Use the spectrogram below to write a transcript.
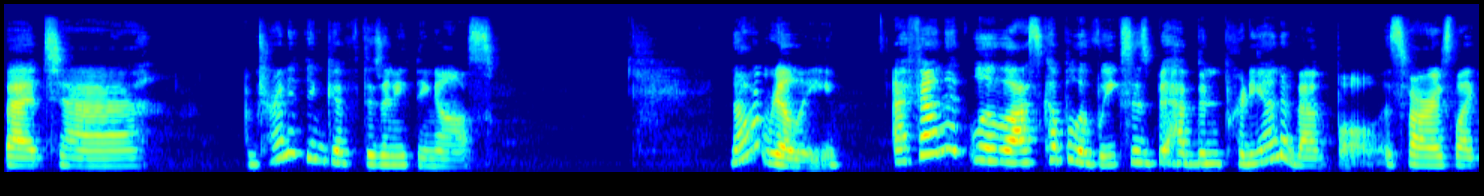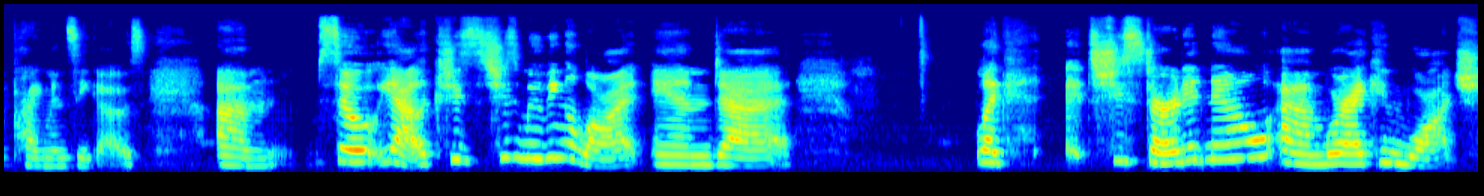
But uh, I'm trying to think if there's anything else. Not really. I found that the last couple of weeks has have been pretty uneventful as far as like pregnancy goes. Um, so yeah, like she's she's moving a lot, and uh, like she started now um, where I can watch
